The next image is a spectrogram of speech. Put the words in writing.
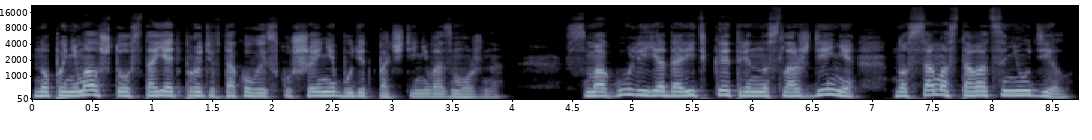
но понимал, что устоять против такого искушения будет почти невозможно. Смогу ли я дарить Кэтрин наслаждение, но сам оставаться не удел?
